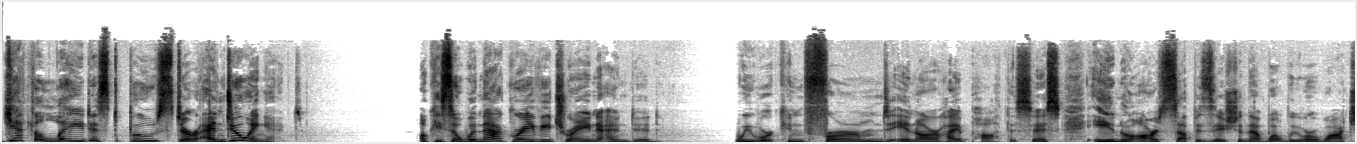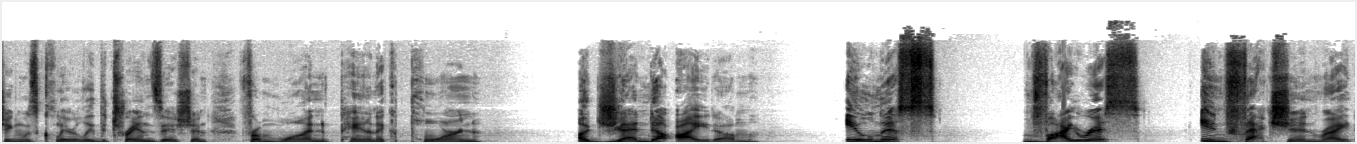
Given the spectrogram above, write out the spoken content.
get the latest booster and doing it. Okay, so when that gravy train ended, we were confirmed in our hypothesis, in our supposition that what we were watching was clearly the transition from one panic porn agenda item, illness, virus, infection, right,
